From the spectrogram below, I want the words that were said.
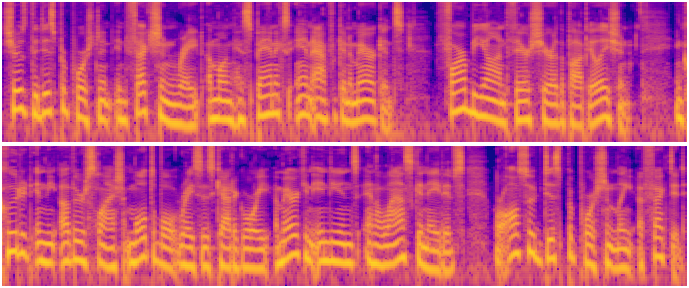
shows the disproportionate infection rate among Hispanics and African Americans, far beyond their share of the population. Included in the other slash multiple races category, American Indians and Alaska Natives were also disproportionately affected,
